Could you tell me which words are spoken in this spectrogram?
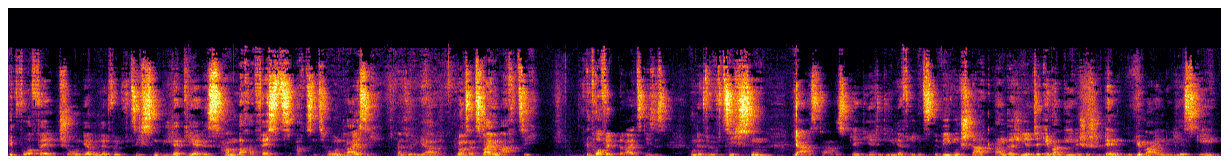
Im Vorfeld schon der 150. Wiederkehr des Hambacher Fests 1832, also im Jahre 1982, im Vorfeld bereits dieses 150. Jahrestages plädierte die in der Friedensbewegung stark engagierte evangelische Studentengemeinde, die SG,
